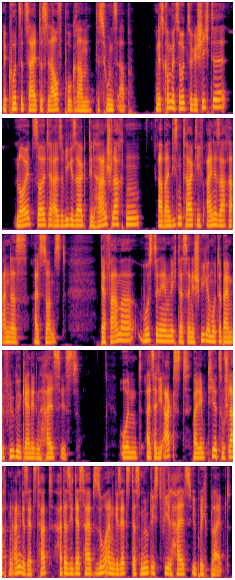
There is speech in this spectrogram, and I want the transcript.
eine kurze Zeit das Laufprogramm des Huhns ab. Und jetzt kommen wir zurück zur Geschichte. Lloyd sollte also wie gesagt den Hahn schlachten, aber an diesem Tag lief eine Sache anders als sonst. Der Farmer wusste nämlich, dass seine Schwiegermutter beim Geflügel gerne den Hals isst. Und als er die Axt bei dem Tier zum Schlachten angesetzt hat, hat er sie deshalb so angesetzt, dass möglichst viel Hals übrig bleibt.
